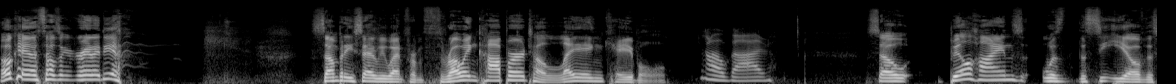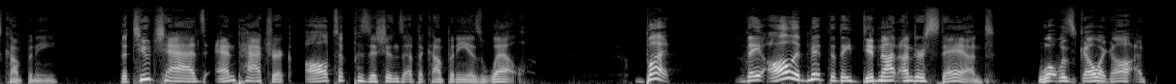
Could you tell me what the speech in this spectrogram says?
okay, that sounds like a great idea. Somebody said we went from throwing copper to laying cable. Oh God. So Bill Hines was the CEO of this company. The two Chads and Patrick all took positions at the company as well. But they all admit that they did not understand what was going on.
